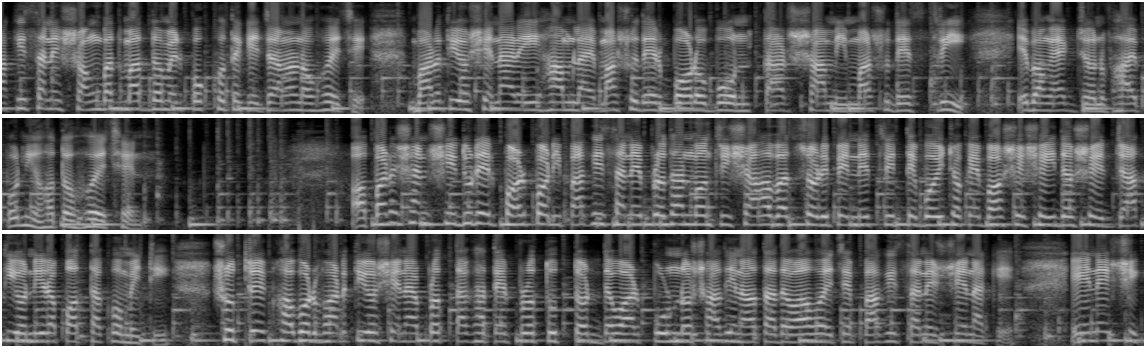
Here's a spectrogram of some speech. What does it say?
পাকিস্তানের সংবাদ মাধ্যমের পক্ষ থেকে জানানো হয়েছে, ভারতীয় সেনার এই হামলায় মাসুদের বড় বোন, তার স্বামী মাসুদের স্ত্রী এবং একজন ভাইপো নিহত হয়েছেন। অপারেশন সিঁদুরের পরপরই পাকিস্তানের প্রধানমন্ত্রী শাহবাজ শরীফের নেতৃত্বে বৈঠকে বসে সেই দেশের জাতীয় নিরাপত্তা কমিটি। সূত্রের খবর, ভারতীয় সেনার প্রত্যাঘাতের প্রত্যুত্তর দেওয়ার পূর্ণ স্বাধীনতা দেওয়া হয়েছে পাকিস্তানের সেনাকে। এনএসিক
